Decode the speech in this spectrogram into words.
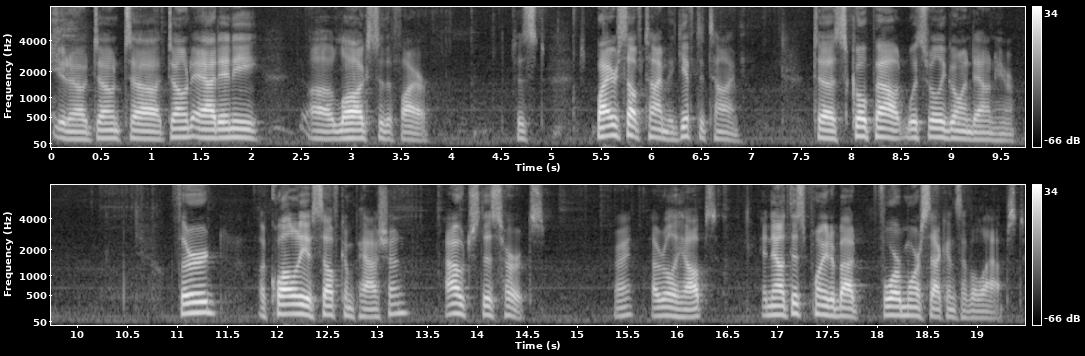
you know, don't, uh, don't add any uh, logs to the fire. Just buy yourself time, the gift of time, to scope out what's really going down here. Third, a quality of self compassion. Ouch, this hurts. Right? That really helps. And now at this point, about four more seconds have elapsed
